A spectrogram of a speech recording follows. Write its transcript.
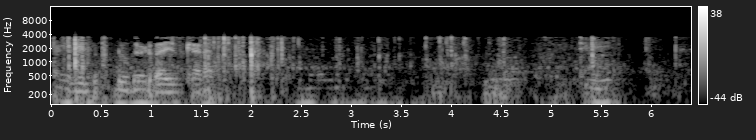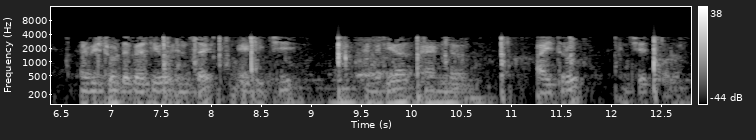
and we will do scanf and we store the value inside adj material and uh, i through in jth column?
